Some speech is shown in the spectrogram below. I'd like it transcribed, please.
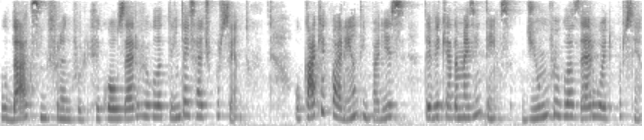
o DAX em Frankfurt recuou 0,37%. O CAC 40 em Paris teve queda mais intensa, de 1,08%,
